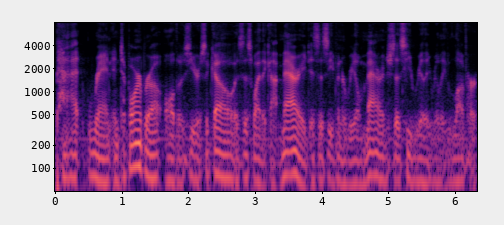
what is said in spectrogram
Pat ran into Barbara all those years ago? Is this why they got married? Is this even a real marriage? Does he really, really love her?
